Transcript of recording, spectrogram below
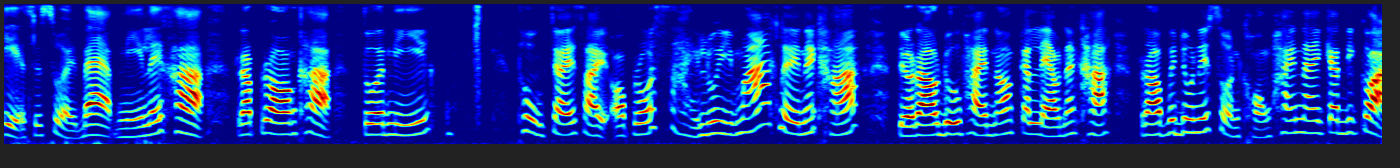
ก๋ๆสวยๆแบบนี้เลยค่ะ รับรองค่ะ ตัวนี้ถูกใจสายออฟโรดสายลุยมากเลยนะคะ เดี๋ยวเราดูภายนอกกันแล้วนะคะ เราไปดูในส่วนของภายในกันดีกว่า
